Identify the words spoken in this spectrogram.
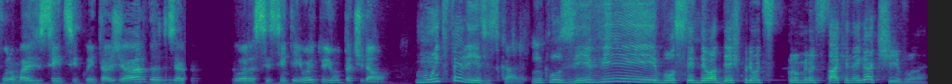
foram mais de 150 jardas e agora 68 e um touchdown. Muito felizes, cara. Inclusive, você deu a deixa para o meu destaque negativo, né?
